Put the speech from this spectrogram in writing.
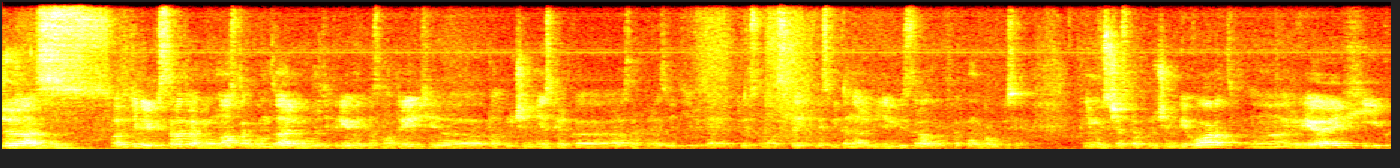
Да, как бы- с вот этими регистраторами у нас так в Гонзале вы можете приехать, посмотреть, э, подключено несколько разных производителей камер. То есть у нас стоит 8-канальный видеорегистратор в таком корпусе. К нему сейчас Bivard, э, RVI, HIP.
